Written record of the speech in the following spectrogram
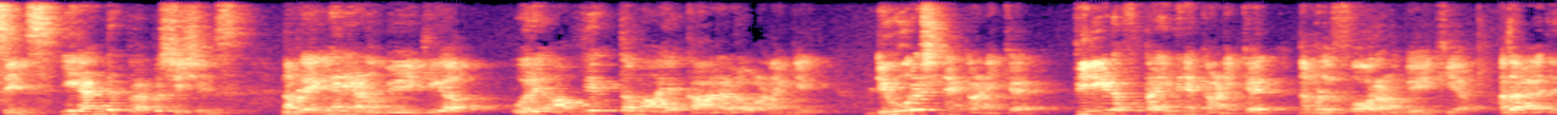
സിൻസ് ഈ രണ്ട് പ്രപ്പസിഷൻസ് നമ്മൾ എങ്ങനെയാണ് ഉപയോഗിക്കുക? ഒരു അവ്യക്തമായ കാലയളവാണെങ്കിൽ ഡ്യൂറേഷനെ കാണിക്കാൻ പീരീഡ് ഓഫ് ടൈമിനെ കാണിക്കാൻ നമ്മൾ ഫോർ ആണ് ഉപയോഗിക്കുക. അതായത്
